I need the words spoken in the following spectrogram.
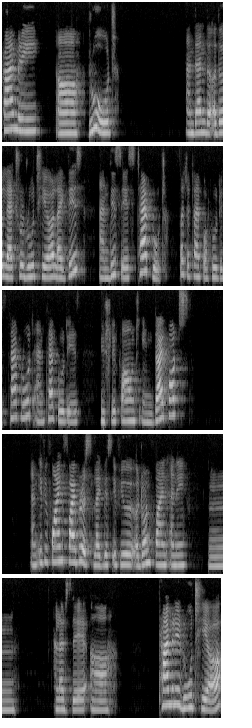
primary uh, root and then the other lateral root here like this and this is taproot such a type of root is taproot and taproot is usually found in dicots and if you find fibrous like this if you uh, don't find any um, let's say uh, primary root here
